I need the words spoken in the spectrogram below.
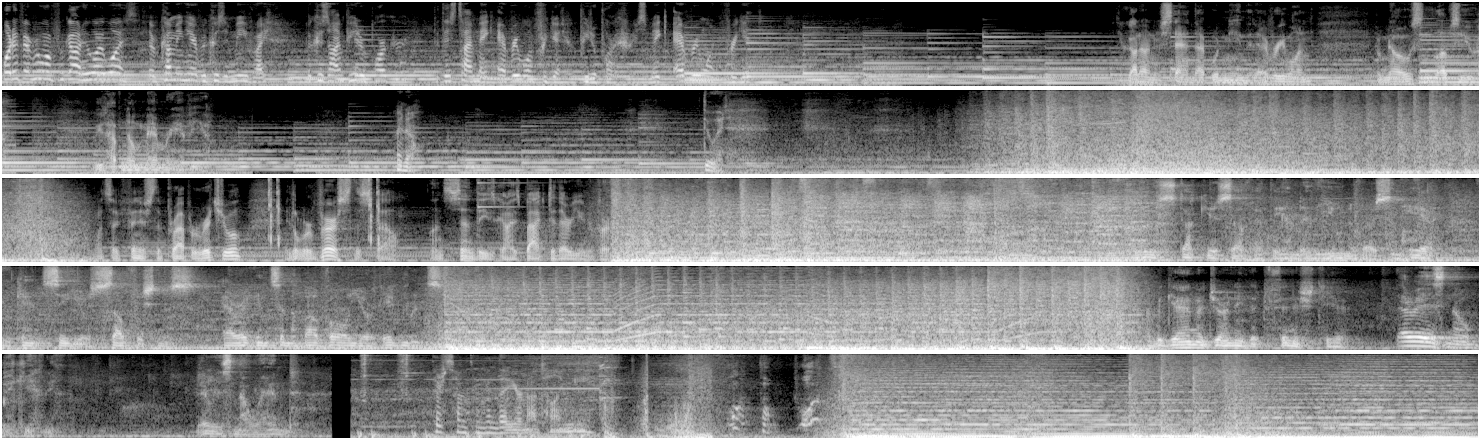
What if everyone forgot who I was? They're coming here because of me, right? Because I'm Peter Parker? But this time make everyone forget who Peter Parker is. Make everyone forget. You gotta understand that would mean that everyone who knows and loves you, we'd have no memory of you. I know. Do it. Once I finish the proper ritual, it'll reverse the spell. and send these guys back to their universe. You stuck yourself at the end of the universe, and here you can't see your selfishness, arrogance, and above all, your ignorance. I began a journey that finished here. There is no beginning. There is no end. There's something in that you're not telling me. What the what?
